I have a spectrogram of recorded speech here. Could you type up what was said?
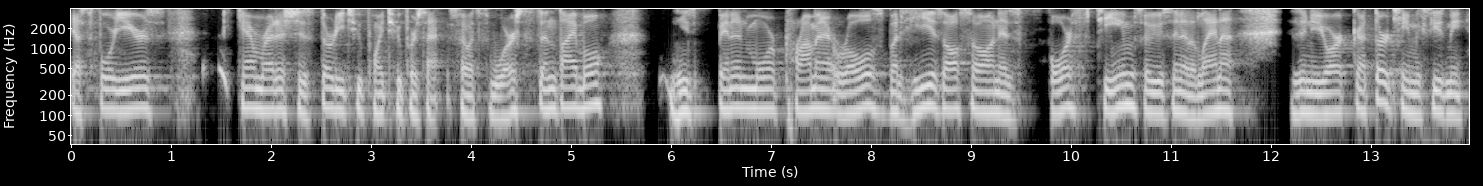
Yes, four years. Cam Reddish is 32.2%. So it's worse than Thybulle. He's been in more prominent roles, but he is also on his fourth team. So he was in Atlanta, he's in New York, uh, third team, excuse me,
